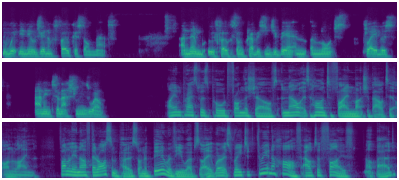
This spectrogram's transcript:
the Whitley Neill Gin and focused on that. And then we focused on Crabbie's Ginger Beer and, and launched flavors and internationally as well. Iron Press was pulled from the shelves, and now it's hard to find much about it online. Funnily enough, there are some posts on a beer review website where it's rated 3.5 out of 5. Not bad.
